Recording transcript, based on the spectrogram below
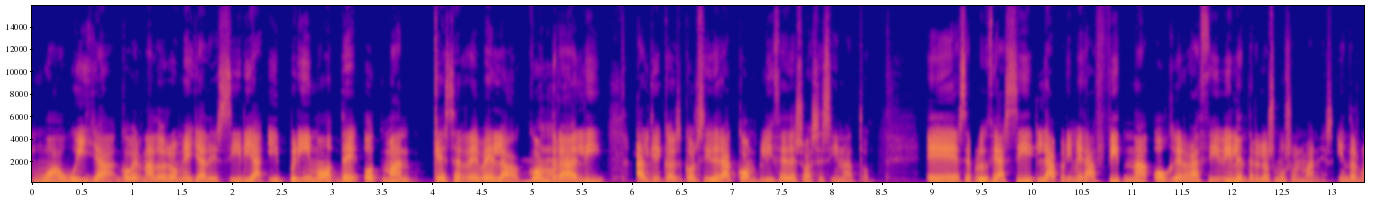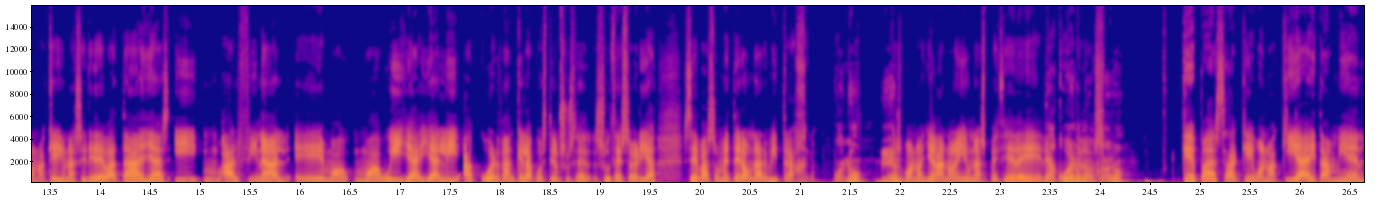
Muawiyah, gobernador omeya de Siria y primo de Otman, que se revela contra Ali, al que considera cómplice de su asesinato. Eh, se produce así la primera fitna o guerra civil entre los musulmanes. Y entonces, bueno, aquí hay una serie de batallas y mm, al final eh, Muawiyah y Ali acuerdan que la cuestión sucesoria se va a someter a un arbitraje. Bueno, bien. Pues bueno, llegan ahí una especie de, de, acuerdos. claro. ¿Qué pasa? Que bueno, aquí hay también,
